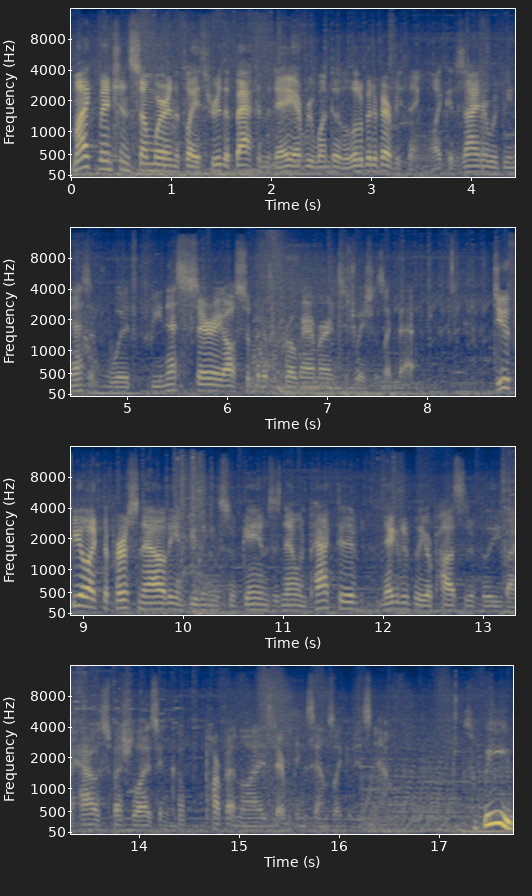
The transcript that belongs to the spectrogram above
Mike mentioned somewhere in the playthrough that back in the day, everyone did a little bit of everything. Like a designer would be would be necessary, also a bit of a programmer in situations like that. Do you feel like the personality and feelings of games is now impacted negatively or positively by how specialized and compartmentalized everything sounds like it is now? So we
